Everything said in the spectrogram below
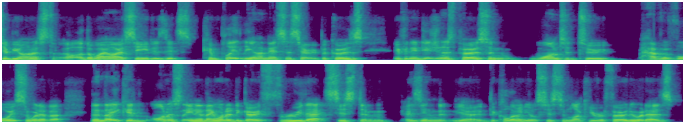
to be honest, uh, the way I see it is it's completely unnecessary because if an Indigenous person wanted to have a voice or whatever, then they could honestly, you know, they wanted to go through that system, as in, you know, the colonial system, like you refer to it as,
